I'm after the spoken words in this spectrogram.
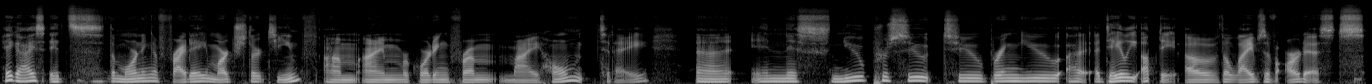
Hey guys, it's the morning of Friday, March 13th. Um, I'm recording from my home today uh, in this new pursuit to bring you a, a daily update of the lives of artists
